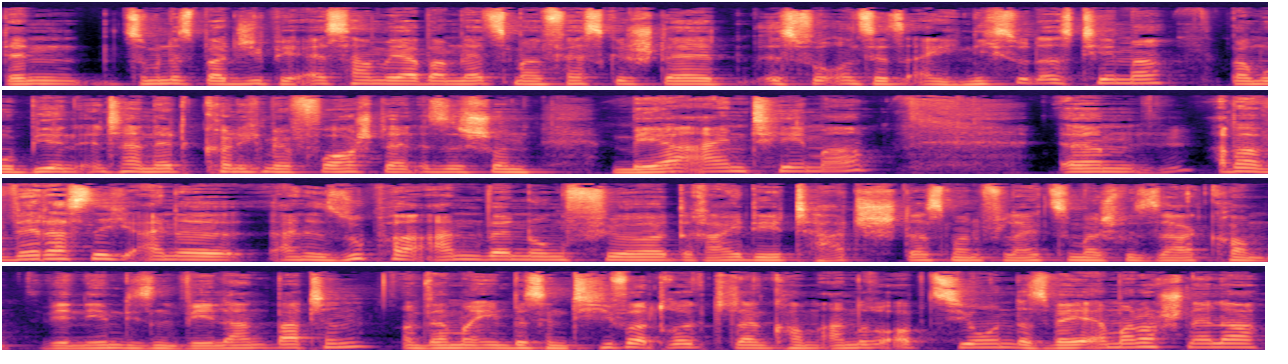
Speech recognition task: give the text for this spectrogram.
Denn zumindest bei GPS haben wir ja beim letzten Mal festgestellt, ist für uns jetzt eigentlich nicht so das Thema. Beim mobilen Internet könnte ich mir vorstellen, ist es schon mehr ein Thema. Ähm, mhm. Aber wäre das nicht eine, eine super Anwendung für 3D-Touch, dass man vielleicht zum Beispiel sagt, komm, wir nehmen diesen WLAN-Button und wenn man ihn ein bisschen tiefer drückt, dann kommen andere Optionen. Das wäre ja immer noch schneller,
